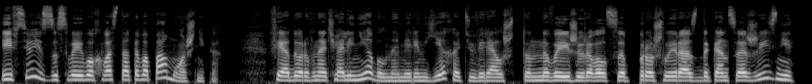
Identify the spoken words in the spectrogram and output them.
И все из-за своего хвостатого помощника. Феодор вначале не был намерен ехать, уверял, что новоежировался прошлый раз до конца жизни,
